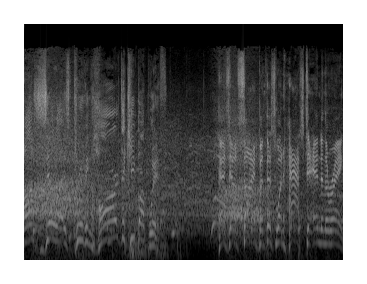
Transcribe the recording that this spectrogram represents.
Auszilla is proving hard to keep up with. Heads outside, but this one has to end in the ring.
